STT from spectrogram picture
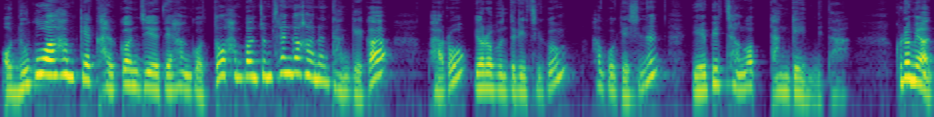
어, 누구와 함께 갈 건지에 대한 것도 한번 좀 생각하는 단계가 바로 여러분들이 지금 하고 계시는 예비 창업 단계입니다. 그러면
